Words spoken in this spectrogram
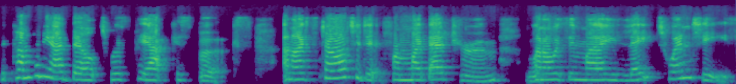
The company I built was Piatkus Books, and I started it from my bedroom when I was in my late 20s.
